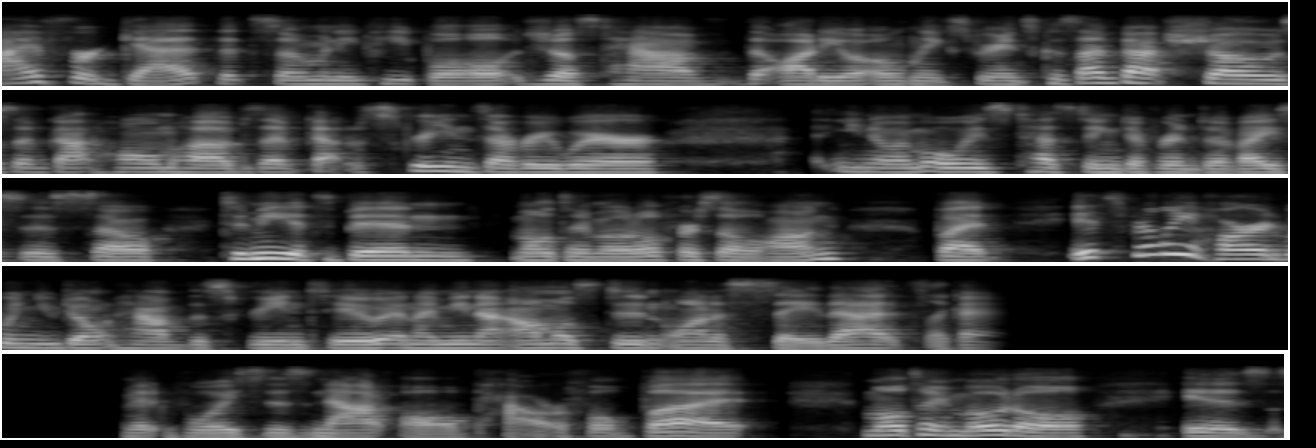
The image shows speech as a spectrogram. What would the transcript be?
I forget that so many people just have the audio only experience because I've got shows, I've got home hubs, I've got screens everywhere. You know, I'm always testing different devices. So to me, it's been multimodal for so long, but it's really hard when you don't have the screen too. And I mean, I almost didn't want to say that. It's like I voice is not all powerful, but multimodal is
